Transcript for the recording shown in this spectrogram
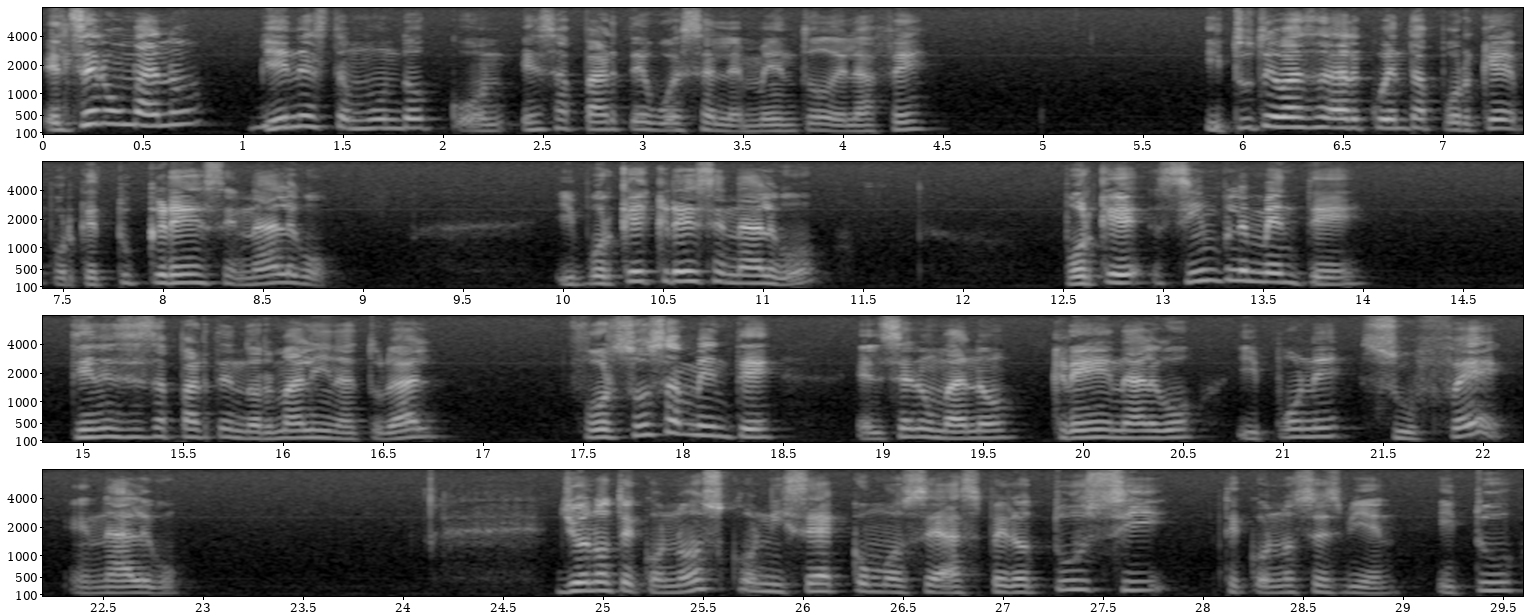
El ser humano viene a este mundo con esa parte o ese elemento de la fe. Y tú te vas a dar cuenta por qué, porque tú crees en algo. ¿Y por qué crees en algo? Porque simplemente tienes esa parte normal y natural. Forzosamente el ser humano cree en algo y pone su fe en algo. Yo no te conozco ni sé cómo seas, pero tú sí te conoces bien y tú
